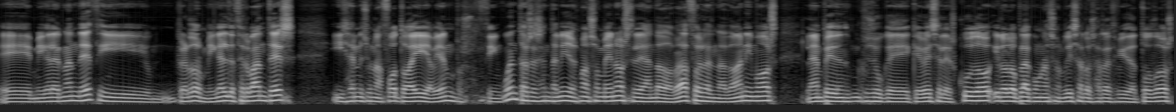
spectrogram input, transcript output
eh, Miguel Hernández y, perdón, Miguel de Cervantes y se han hecho una foto ahí, habían pues, 50 o 60 niños más o menos, le han dado abrazos, le han dado ánimos, le han pedido incluso que, que el escudo y Lolo Pla con una sonrisa los ha recibido a todos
